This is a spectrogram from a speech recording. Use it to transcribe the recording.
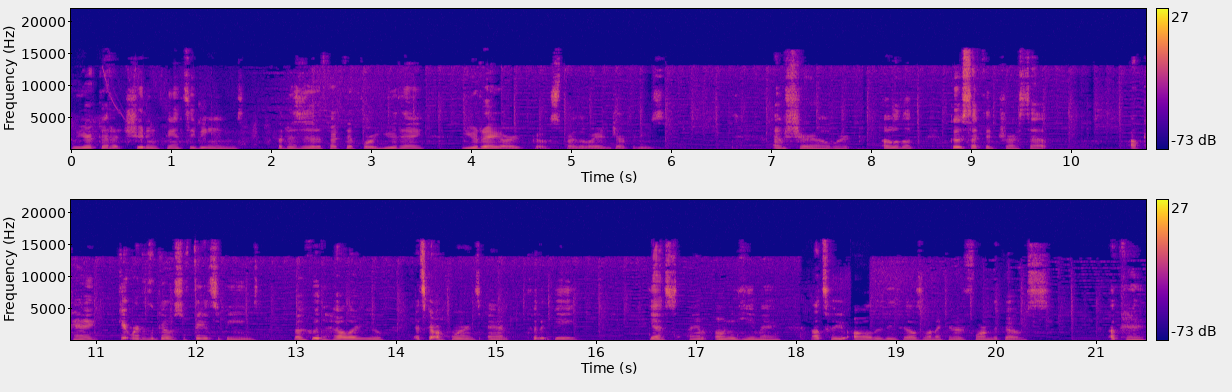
We are good at shooting fancy beams, but is it effective for Yurei? Yurei are ghosts, by the way, in Japanese. I'm sure it'll work. Oh look, ghosts like to dress up. Okay, get rid of the ghost of Fancy Beans. But who the hell are you? It's got horns and could it be? Yes, I am Onihime. I'll tell you all the details when I can reform the ghosts. Okay,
